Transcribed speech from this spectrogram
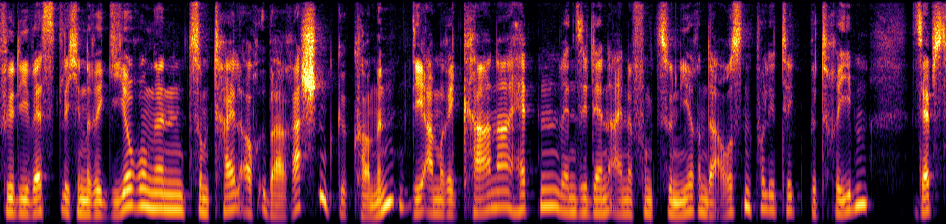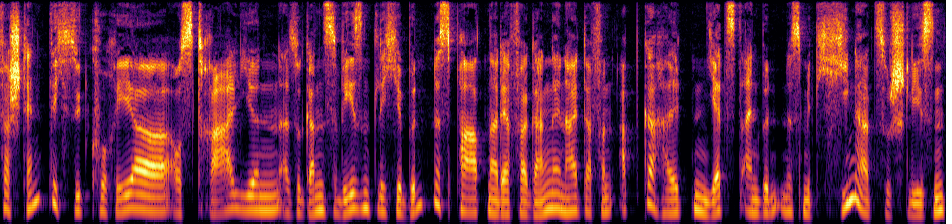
für die westlichen Regierungen zum Teil auch überraschend gekommen. Die Amerikaner hätten, wenn sie denn eine funktionierende Außenpolitik betrieben, selbstverständlich Südkorea, Australien, also ganz wesentliche Bündnispartner der Vergangenheit davon abgehalten, jetzt ein Bündnis mit China zu schließen.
